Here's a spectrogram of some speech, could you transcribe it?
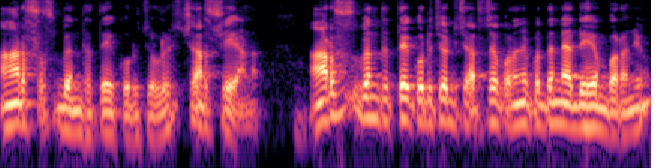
ആർ എസ് എസ് ബന്ധത്തെക്കുറിച്ചുള്ളൊരു ചർച്ചയാണ്. ആർ എസ് എസ് ബന്ധത്തെക്കുറിച്ചൊരു ചർച്ച പറഞ്ഞപ്പോൾ തന്നെ അദ്ദേഹം പറഞ്ഞു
